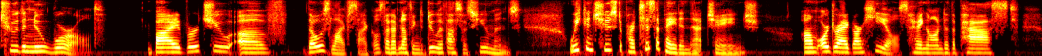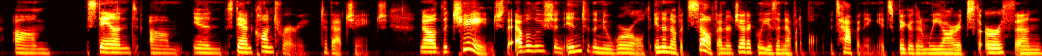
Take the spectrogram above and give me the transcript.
to the new world by virtue of those life cycles that have nothing to do with us as humans, we can choose to participate in that change um, or drag our heels, hang on to the past, um, stand um, in stand contrary to that change. Now, the change, the evolution into the new world, in and of itself, energetically, is inevitable. It's happening. It's bigger than we are. It's the Earth and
